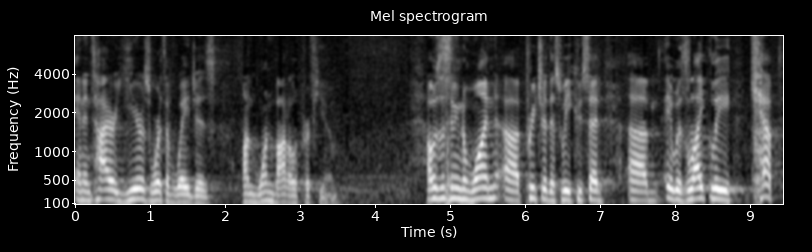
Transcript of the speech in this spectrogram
an entire year's worth of wages on one bottle of perfume. I was listening to one uh, preacher this week who said um, it was likely kept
